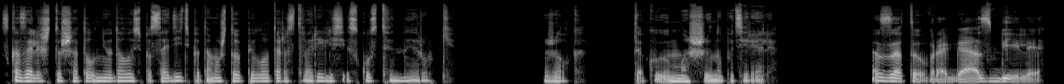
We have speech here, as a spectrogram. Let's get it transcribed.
Сказали, что шаттл не удалось посадить, потому что у пилота растворились искусственные руки. Жалко. Такую машину потеряли. Зато врага сбили.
